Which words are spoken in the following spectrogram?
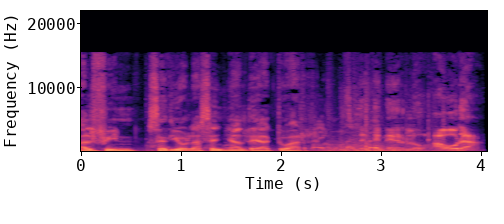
Al fin, se dio la señal de actuar. Detenerlo, ahora.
